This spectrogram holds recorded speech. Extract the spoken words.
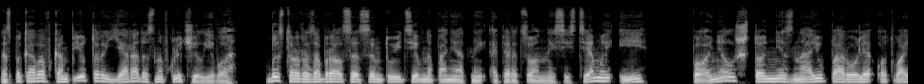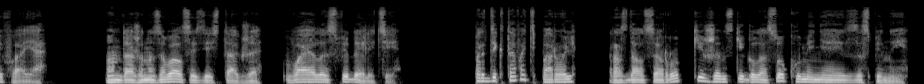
Распаковав компьютер, я радостно включил его, быстро разобрался с интуитивно понятной операционной системой и... понял, что не знаю пароля от Wi-Fi. Он даже назывался здесь также Wireless Fidelity. «Продиктовать пароль», — раздался робкий женский голосок у меня из-за спины.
